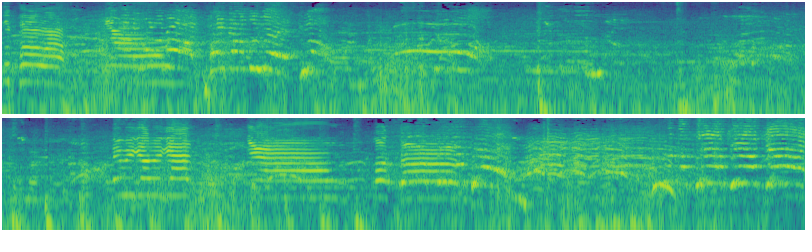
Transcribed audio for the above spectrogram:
Love the power. Yeah. Alright, play down! Go! Here we go again. Okay, okay, okay!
